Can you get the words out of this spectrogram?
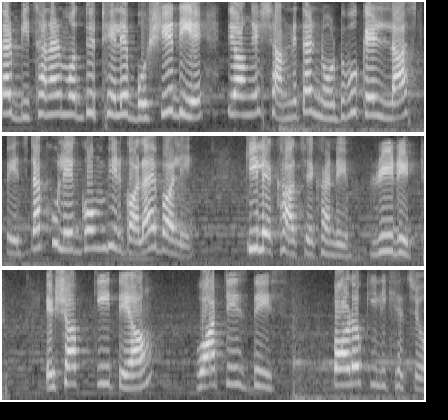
তার বিছানার মধ্যে ঠেলে বসিয়ে দিয়ে তেয়ংয়ের সামনে তার নোটবুকের লাস্ট পেজটা খুলে গম্ভীর গলায় বলে, কি লেখা আছে এখানে? রিড ইট এসব কি তেয়ং হোয়াট ইজ দিস পড়ো কি লিখেছো?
